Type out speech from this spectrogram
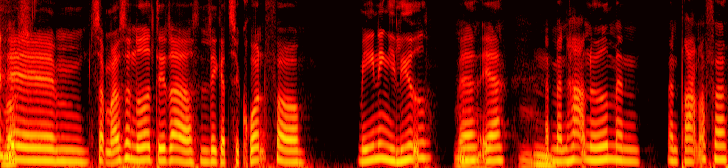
smukt. øhm, som også er noget af det, der ligger til grund for mening i livet. Hvad, Mm. ja, Mm. at man har noget, man, man brænder for.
